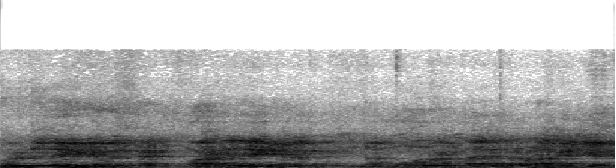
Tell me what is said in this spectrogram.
உருட்டு தைரியம் இருக்கு முரட்டு தைரியம் இருக்கு. இந்த மூன்றும் தவிர்க்கப்பட விஷயம்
